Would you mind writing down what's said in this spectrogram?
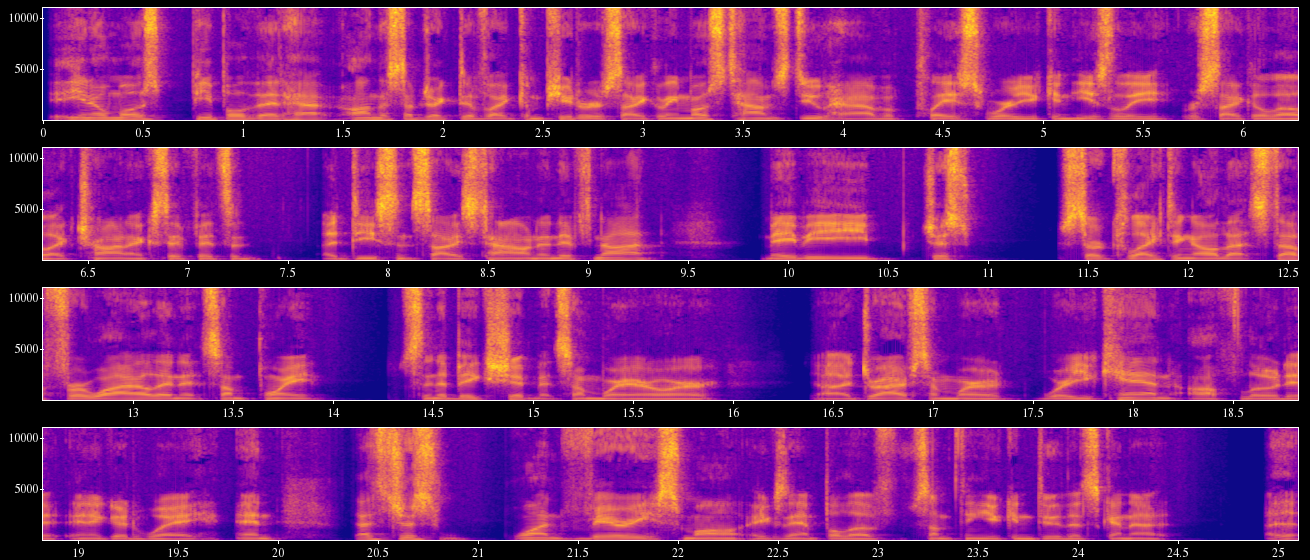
you know, most people that have on the subject of like computer recycling, most towns do have a place where you can easily recycle electronics if it's a, a decent sized town. And if not, maybe just start collecting all that stuff for a while and at some point send a big shipment somewhere or uh, drive somewhere where you can offload it in a good way. And that's just one very small example of something you can do that's going to uh,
